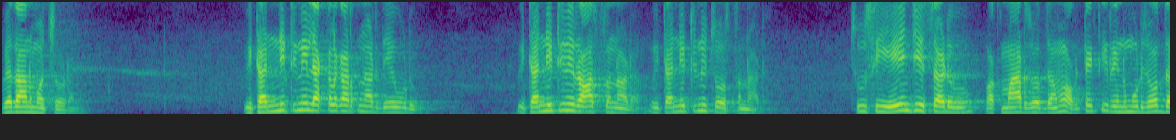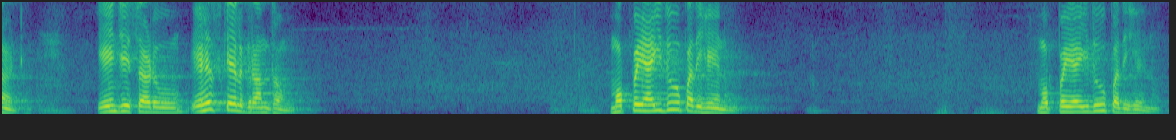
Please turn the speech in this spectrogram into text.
విధానమో చూడండి. వీటన్నిటినీ లెక్కలు కడుతున్నాడు దేవుడు. వీటన్నిటినీ రాస్తున్నాడు. వీటన్నిటినీ చూస్తున్నాడు. చూసి ఏం చేశాడు? ఒక మాట చూద్దాము? ఒకటి రెండు మూడు చూద్దామండి ఏం చేశాడు? ఎహెస్కేల్ గ్రంథం ముప్పై ఐదు పదిహేను. ముప్పై ఐదు పదిహేను.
